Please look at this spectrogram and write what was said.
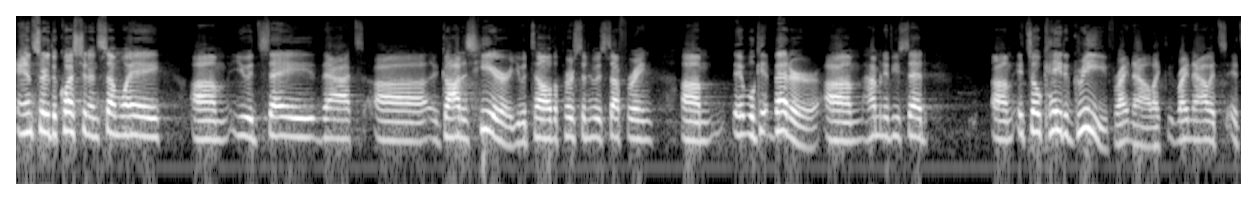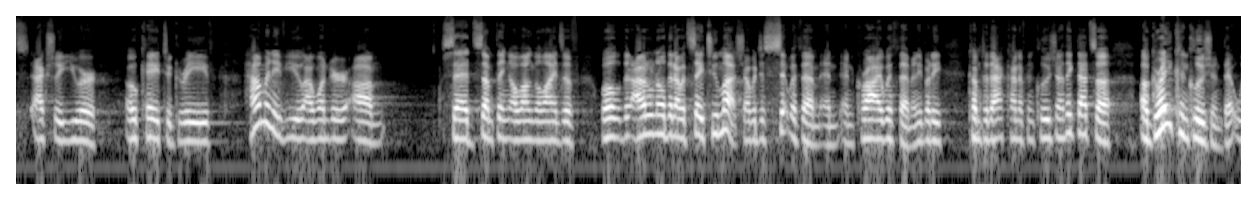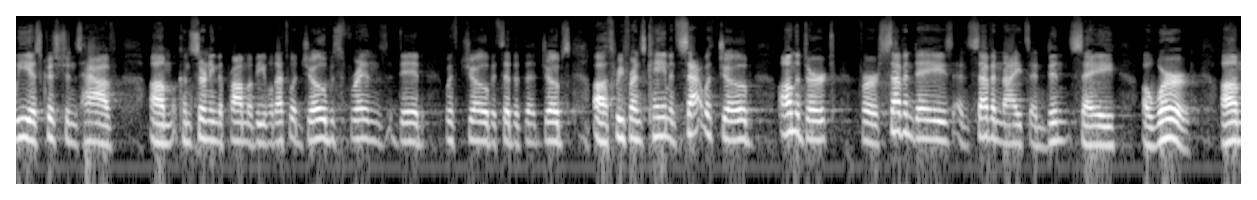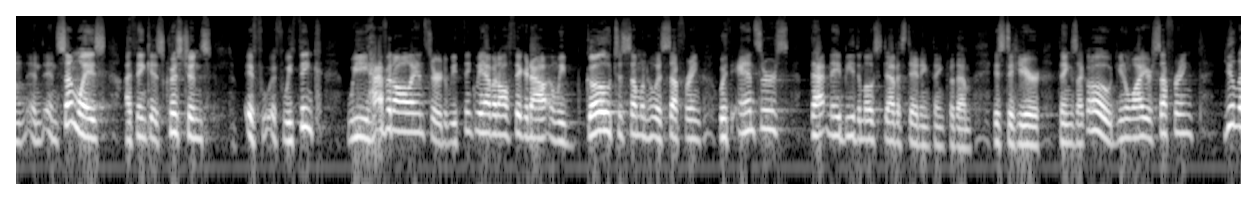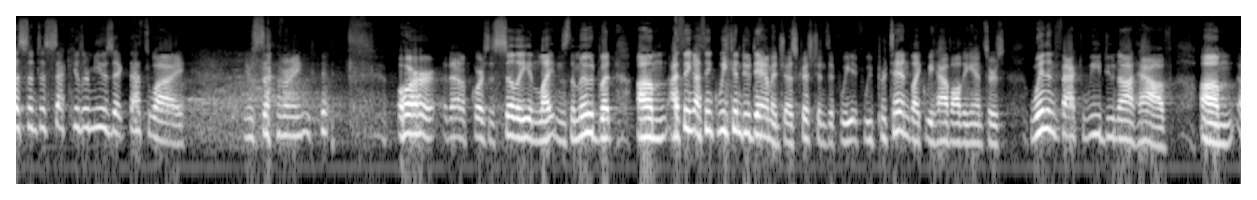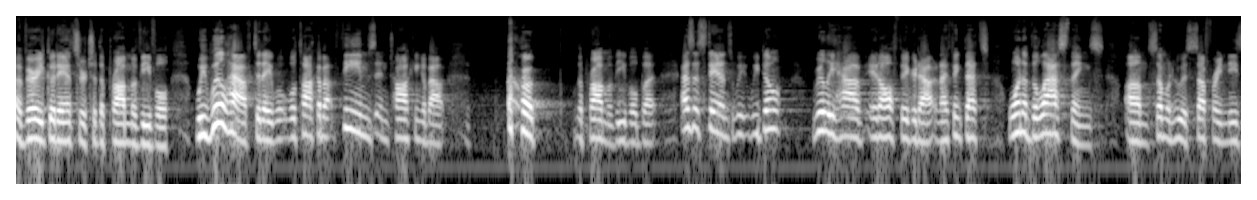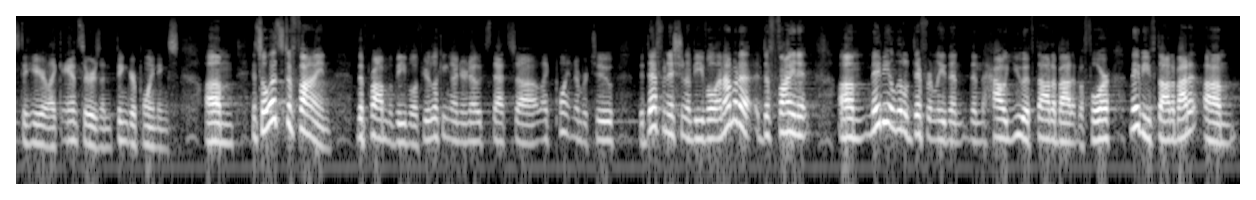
answered the question in some way? Um, you would say that uh, God is here. You would tell the person who is suffering, um, it will get better. Um, how many of you said, um, it's okay to grieve right now? Like right now, it's, it's actually you are okay to grieve. How many of you, I wonder, um, said something along the lines of, well, I don't know that I would say too much. I would just sit with them and, and cry with them. Anybody come to that kind of conclusion? I think that's a, a great conclusion that we as Christians have um, concerning the problem of evil. That's what Job's friends did with Job. It said that the, Job's uh, three friends came and sat with Job on the dirt for seven days and seven nights and didn't say a word. Um, and in some ways, I think as Christians, if, if we think we have it all answered, we think we have it all figured out, and we go to someone who is suffering with answers, that may be the most devastating thing for them, is to hear things like, oh, do you know why you're suffering? You listen to secular music. That's why you're suffering. or that, of course, is silly and lightens the mood. But um, I, think, I think we can do damage as Christians if we, if we pretend like we have all the answers, when in fact we do not have um, a very good answer to the problem of evil. We will have today, we'll, we'll talk about themes in talking about the problem of evil, but as it stands, we, we don't really have it all figured out. And I think that's one of the last things um, someone who is suffering needs to hear, like answers and finger pointings. Um, and so let's define the problem of evil. If you're looking on your notes, that's uh, like point number two, the definition of evil. And I'm going to define it um, maybe a little differently than, than how you have thought about it before. Maybe you've thought about it. Um,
